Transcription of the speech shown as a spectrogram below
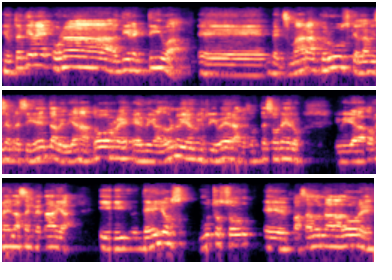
Y usted tiene una directiva, eh, Betsmara Cruz, que es la vicepresidenta, Viviana Torres, Edwin Adorno y Edwin Rivera, que son tesoreros, y Viviana Torres es la secretaria. Y de ellos, muchos son eh, pasados nadadores,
